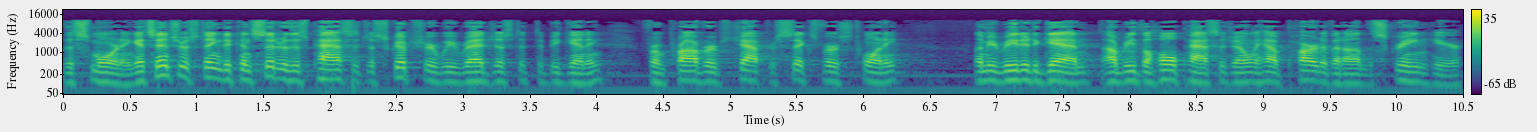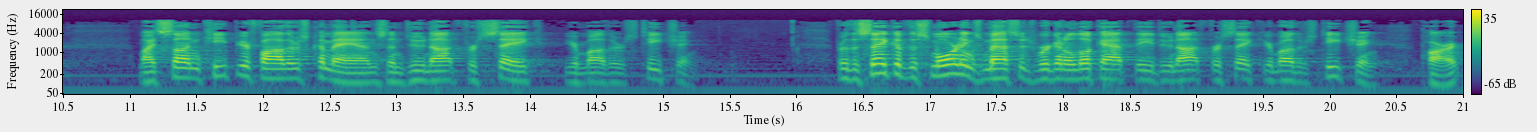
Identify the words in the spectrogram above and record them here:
this morning. It's interesting to consider this passage of Scripture we read just at the beginning from Proverbs chapter 6, verse 20. Let me read it again. I'll read the whole passage. I only have part of it on the screen here. My son, keep your father's commands and do not forsake your mother's teaching. For the sake of this morning's message, we're going to look at the do not forsake your mother's teaching part.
